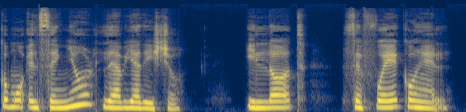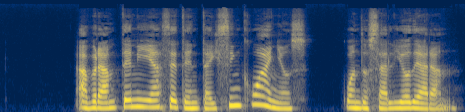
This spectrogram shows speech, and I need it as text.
como el Señor le había dicho, y Lot se fue con él. Abraham tenía setenta y cinco años cuando salió de Arán.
